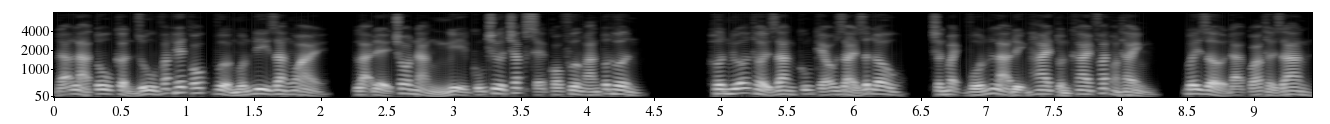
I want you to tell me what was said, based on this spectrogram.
đã là tô cẩn du vắt hết óc vừa muốn đi ra ngoài, lại để cho nàng nghị cũng chưa chắc sẽ có phương án tốt hơn. Hơn nữa thời gian cũng kéo dài rất lâu, trần mạch vốn là định hai tuần khai phát hoàn thành, bây giờ đã quá thời gian.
